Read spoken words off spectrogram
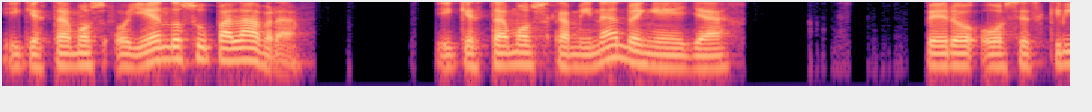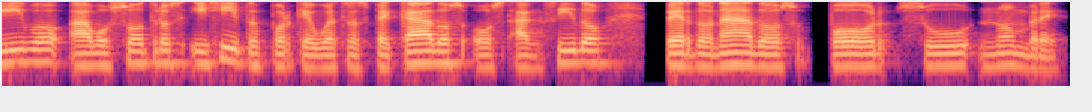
y que estamos oyendo su palabra y que estamos caminando en ella. Pero os escribo a vosotros, hijitos, porque vuestros pecados os han sido perdonados por su nombre.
